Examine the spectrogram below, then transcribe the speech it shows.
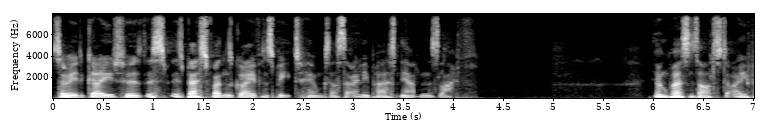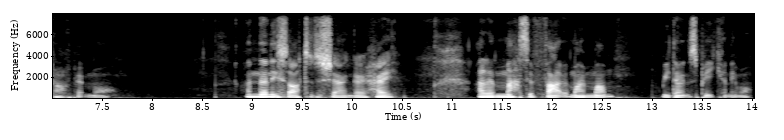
So he'd go to his, his best friend's grave and speak to him because that's the only person he had in his life. Young person started to open up a bit more. And then he started to share and go, Hey, I had a massive fight with my mum. We don't speak anymore.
